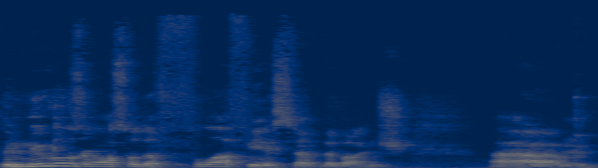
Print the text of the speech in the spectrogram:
The noodles are also the fluffiest of the bunch. Um,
